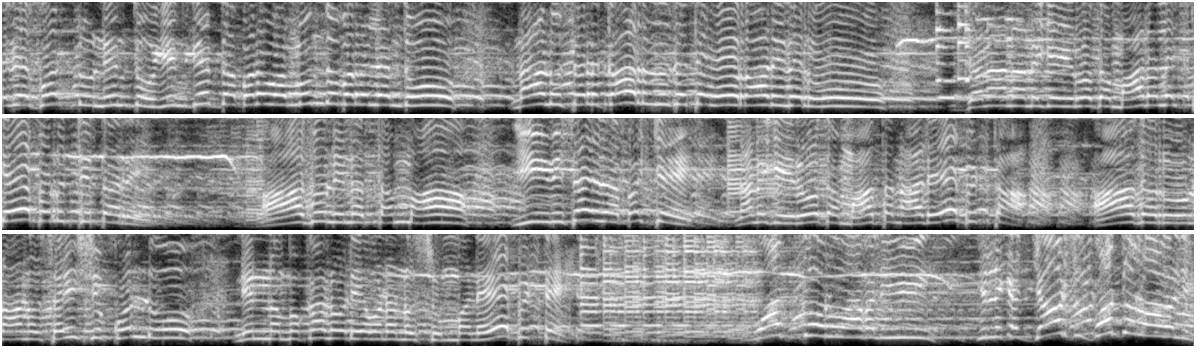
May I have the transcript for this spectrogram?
ಎದೆಗೊಟ್ಟು ನಿಂತು ಹಿಂದಿದ್ದ ಬಡವ ಮುಂದೆ ಬರಲೆಂದು ನಾನು ಸರ್ಕಾರದ ಜೊತೆ ಹೋರಾಡಿದರು ಜನ ನನಗೆ ವಿರೋಧ ಮಾಡಲಿಕ್ಕೆ ಬರುತ್ತಿದ್ದಾರೆ. ಆದು ನಿನ್ನ ತಮ್ಮ ಈ ವಿಷಯದ ಬಗ್ಗೆ ನನಗೆ ಇರೋದ ಮಾತನಾಡೇ ಬಿಟ್ಟ. ಆದರೂ ನಾನು ಸಹಿಸಿಕೊಂಡು ನಿನ್ನ ಮುಖ ನೋಡಿ ಅವನನ್ನು ಸುಮ್ಮನೆ ಬಿಟ್ಟೆ. ಒದ್ದೋರು ಆಗಲಿ, ಇಲ್ಲಿಗೆ ಜಾಡಿಸಿ ಒದ್ದೋರು ಆಗಲಿ.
